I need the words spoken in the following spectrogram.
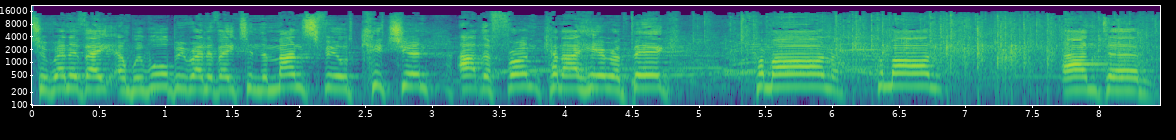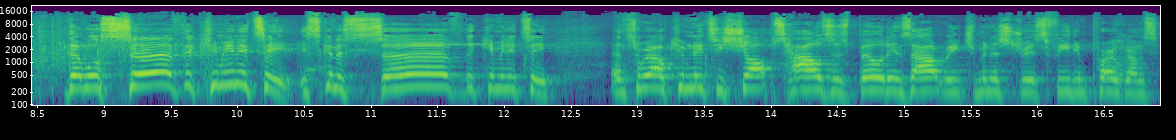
to renovate and we will be renovating the Mansfield kitchen at the front. Can I hear a big? Come on, come on. And um, that will serve the community. It's going to serve the community. And through our community shops, houses, buildings, outreach ministries, feeding programs,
